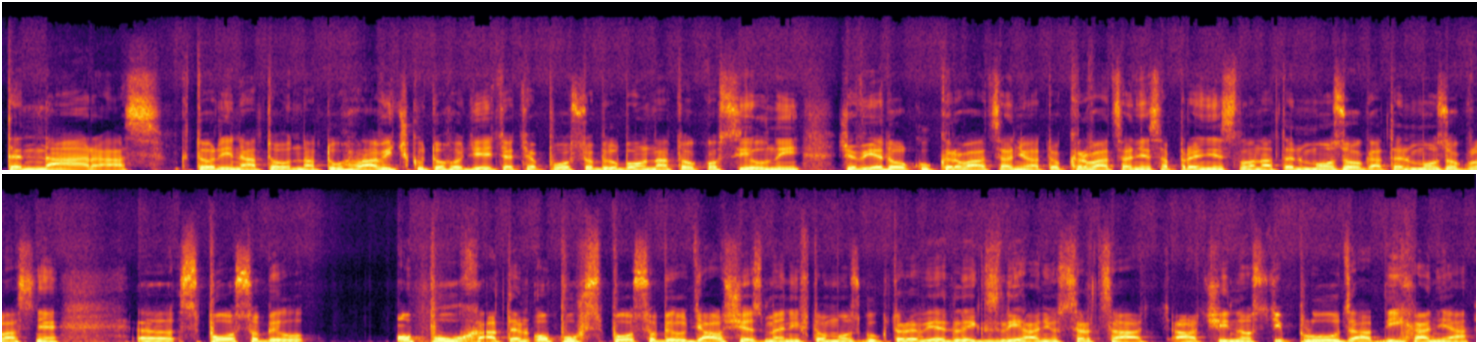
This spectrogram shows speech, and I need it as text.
ten náraz, ktorý na, to, na tú hlavičku toho dieťaťa pôsobil, bol natoľko silný, že viedol ku krvácaniu a to krvácanie sa prenieslo na ten mozog a ten mozog vlastne e, spôsobil opúch a ten opúch spôsobil ďalšie zmeny v tom mozgu, ktoré viedli k zlyhaniu srdca a činnosti plúc a dýchania.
